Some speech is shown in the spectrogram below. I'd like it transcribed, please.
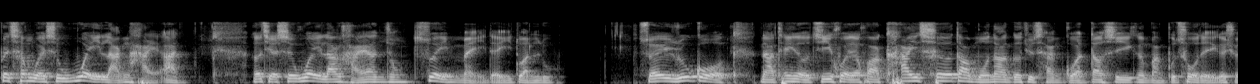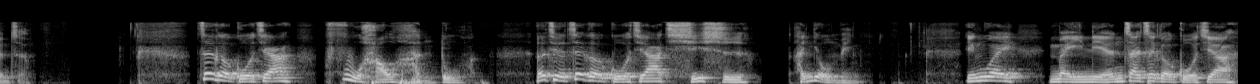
被称为是蔚蓝海岸，而且是蔚蓝海岸中最美的一段路。所以如果哪天有机会的话，开车到摩纳哥去参观，倒是一个蛮不错的一个选择。这个国家富豪很多，而且这个国家其实很有名。因为每年在这个国家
